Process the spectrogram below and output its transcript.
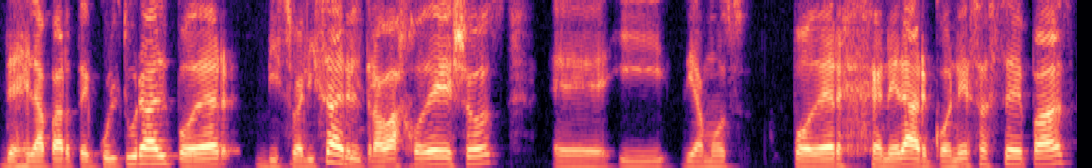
desde la parte cultural, poder visualizar el trabajo de ellos eh, y, digamos, poder generar con esas cepas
